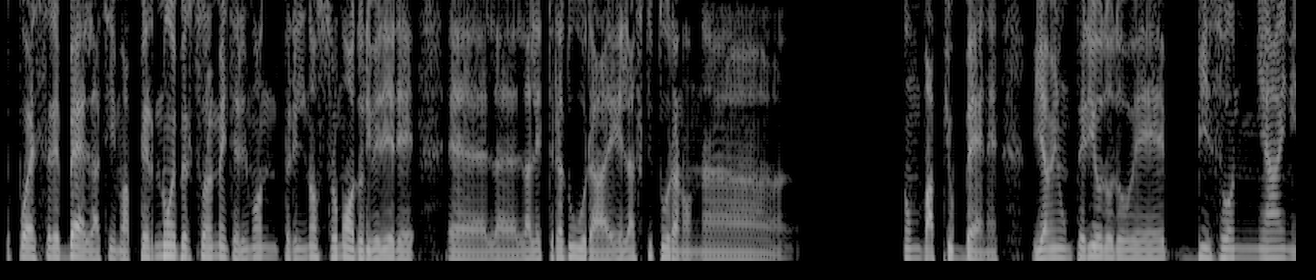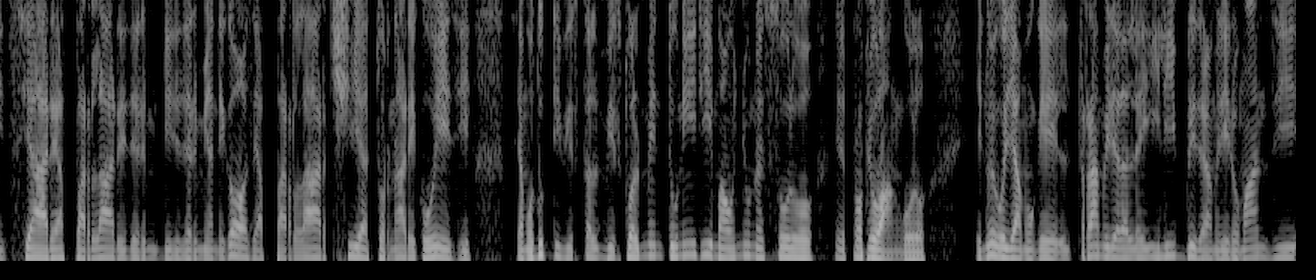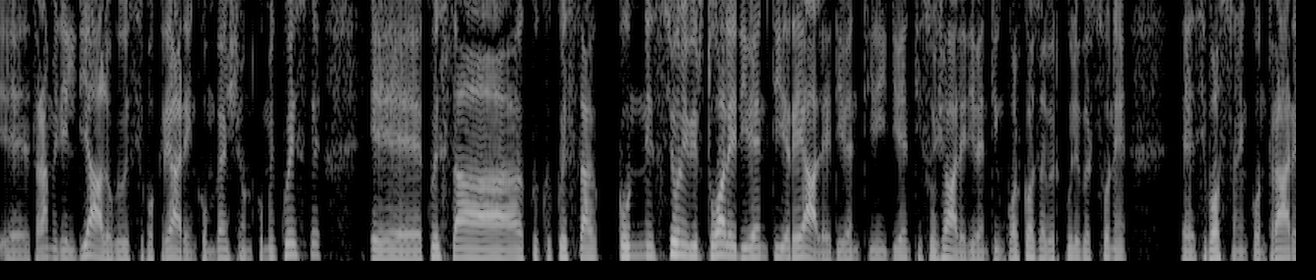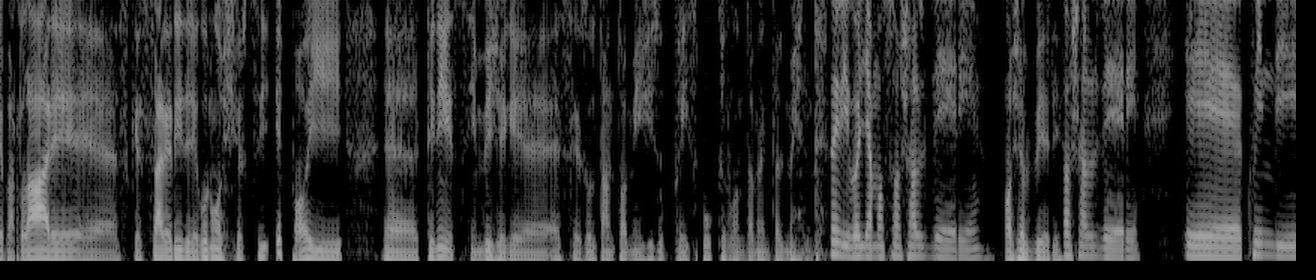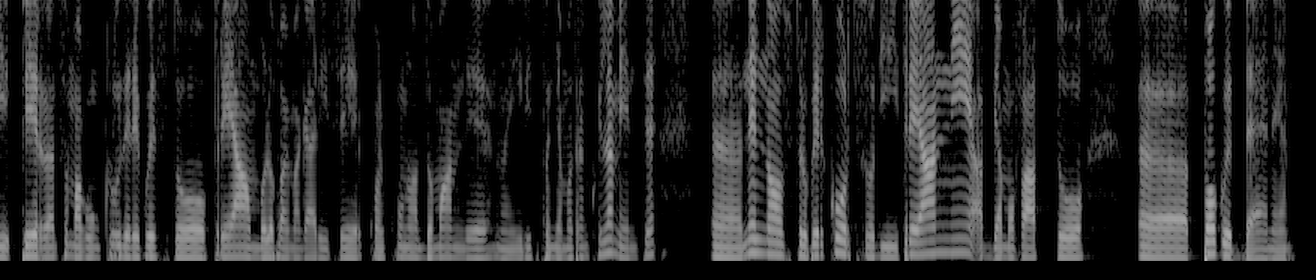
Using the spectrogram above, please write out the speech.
che può essere bella, sì, ma per noi personalmente, per il, mon- per il nostro modo di vedere eh, la-, la, letteratura e la scrittura non non va più bene. Viviamo in un periodo dove bisogna iniziare a parlare di, determinate cose, a parlarci, a tornare coesi. Siamo tutti virtual, virtualmente uniti, ma ognuno è solo nel proprio angolo. E noi vogliamo che tramite i libri, tramite i romanzi, eh, tramite il dialogo che si può creare in convention come queste, eh, questa, questa, connessione virtuale diventi reale, diventi, diventi sociale, diventi un qualcosa per cui le persone eh, si possono incontrare, parlare, eh, scherzare, ridere, conoscersi e poi eh, tenersi invece che essere soltanto amici su Facebook fondamentalmente. Noi vi vogliamo social veri. Social veri. Social veri. E quindi per insomma, concludere questo preambolo, poi magari se qualcuno ha domande noi rispondiamo tranquillamente. Eh, nel nostro percorso di tre anni abbiamo fatto eh, poco e bene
